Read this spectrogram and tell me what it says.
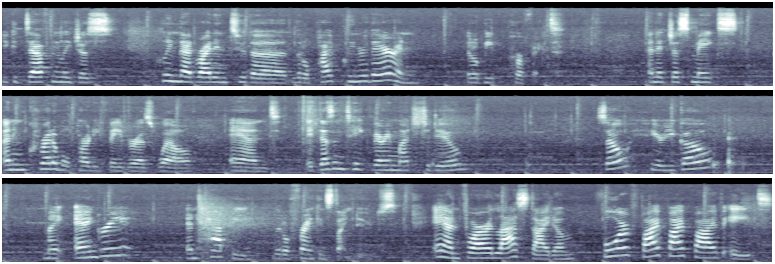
you could definitely just clean that right into the little pipe cleaner there and it'll be perfect. And it just makes an incredible party favor as well. And It doesn't take very much to do. So here you go, my angry and happy little Frankenstein dudes. And for our last item, 5558,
